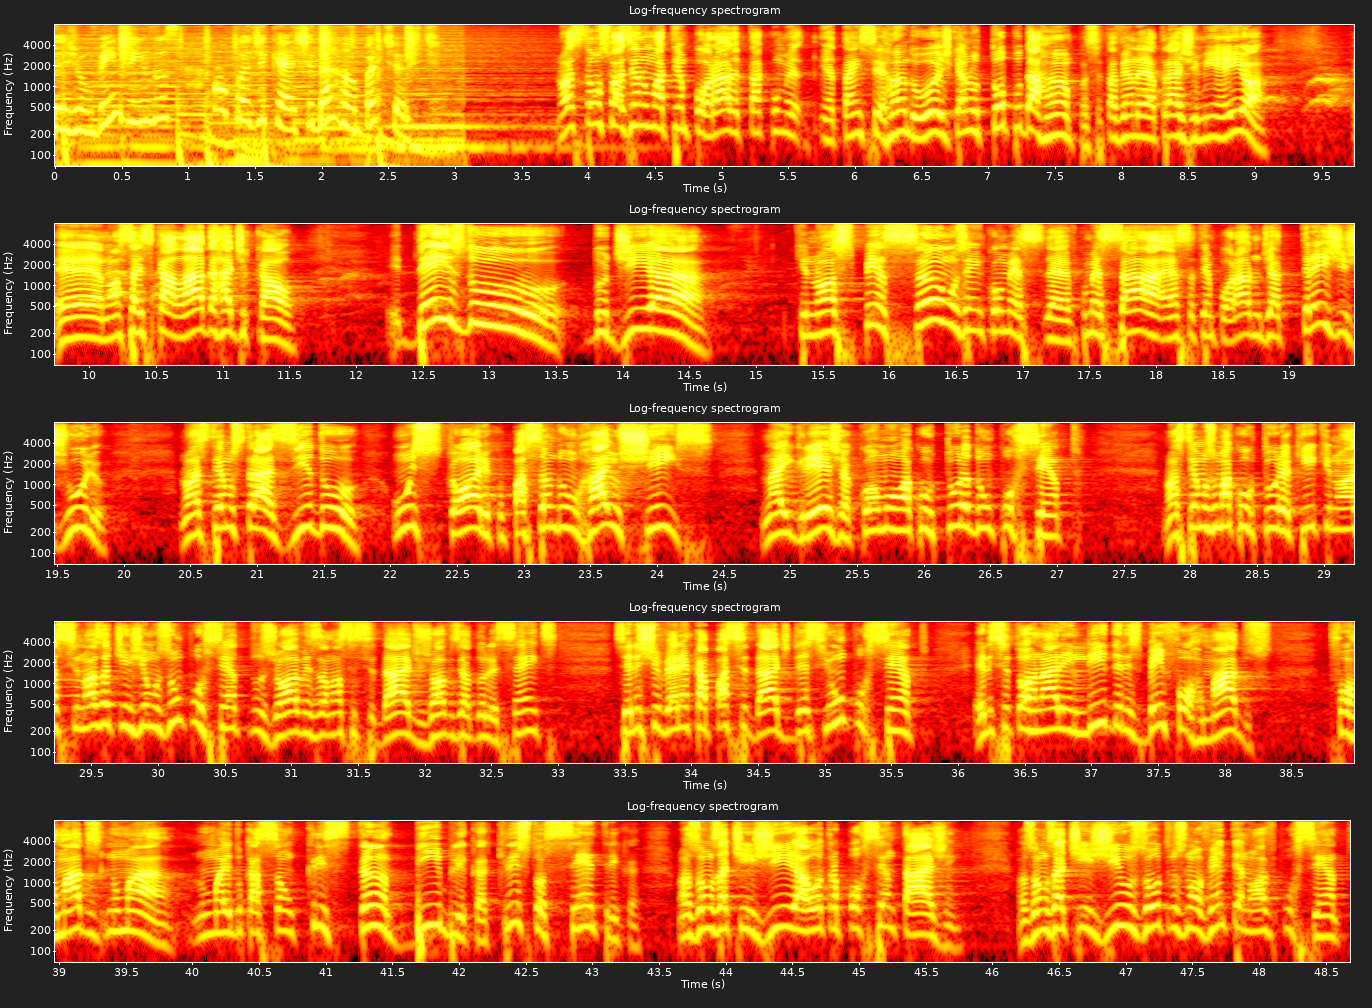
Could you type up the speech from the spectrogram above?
Sejam bem-vindos ao podcast da Rampa Church. Nós estamos fazendo uma temporada que está tá encerrando hoje, que é no topo da rampa. Você está vendo aí atrás de mim aí, ó? É nossa escalada radical. Desde o do dia que nós pensamos em come é, começar essa temporada, no dia 3 de julho, nós temos trazido um histórico, passando um raio-x na igreja como a cultura do 1%. Nós temos uma cultura aqui que nós, se nós atingirmos 1% dos jovens da nossa cidade, jovens e adolescentes, se eles tiverem a capacidade desse 1%, eles se tornarem líderes bem formados, formados numa, numa educação cristã, bíblica, cristocêntrica, nós vamos atingir a outra porcentagem. Nós vamos atingir os outros 99%.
